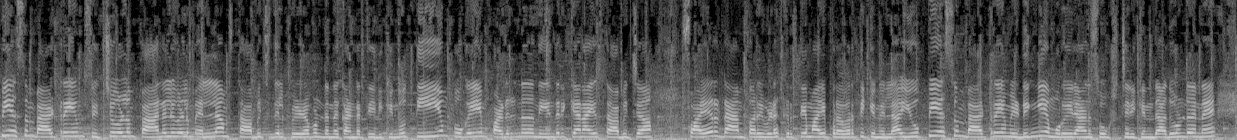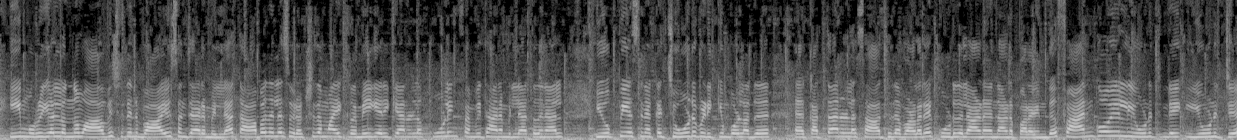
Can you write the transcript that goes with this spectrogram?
പി എസും ബാറ്ററിയും സ്വിച്ചുകളും പാനലുകളും എല്ലാം സ്ഥാപിച്ചതിൽ പിഴവുണ്ടെന്ന് കണ്ടെത്തിയിരിക്കുന്നു. തീയും പുകയും പടരുന്നത് നിയന്ത്രിക്കാനായി സ്ഥാപിച്ച ഫയർ ഡാമ്പർ ഇവിടെ കൃത്യമായി പ്രവർത്തിക്കുന്നില്ല. യു പി എസും ബാറ്ററിയും ഇടുങ്ങിയ മുറിയിലാണ് സൂക്ഷിച്ചിരിക്കുന്നത്. അതുകൊണ്ട് തന്നെ ഈ മുറികളിലൊന്നും ആവശ്യത്തിന് വായു സഞ്ചാരമില്ല. താപനില സുരക്ഷിതമായി ക്രമീകരിക്കാനുള്ള കൂളിംഗ് സംവിധാനമില്ലാത്തതിനാൽ യു പി എസിനൊക്കെ ചൂട് പിടിക്കുമ്പോൾ അത് കത്താനുള്ള സാധ്യത വളരെ കൂടുതലാണ്. എന്നാണ് പറയുന്നത്. ഫാൻഗോയിൽ യൂണിറ്റിന്റെ യൂണിറ്റ്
